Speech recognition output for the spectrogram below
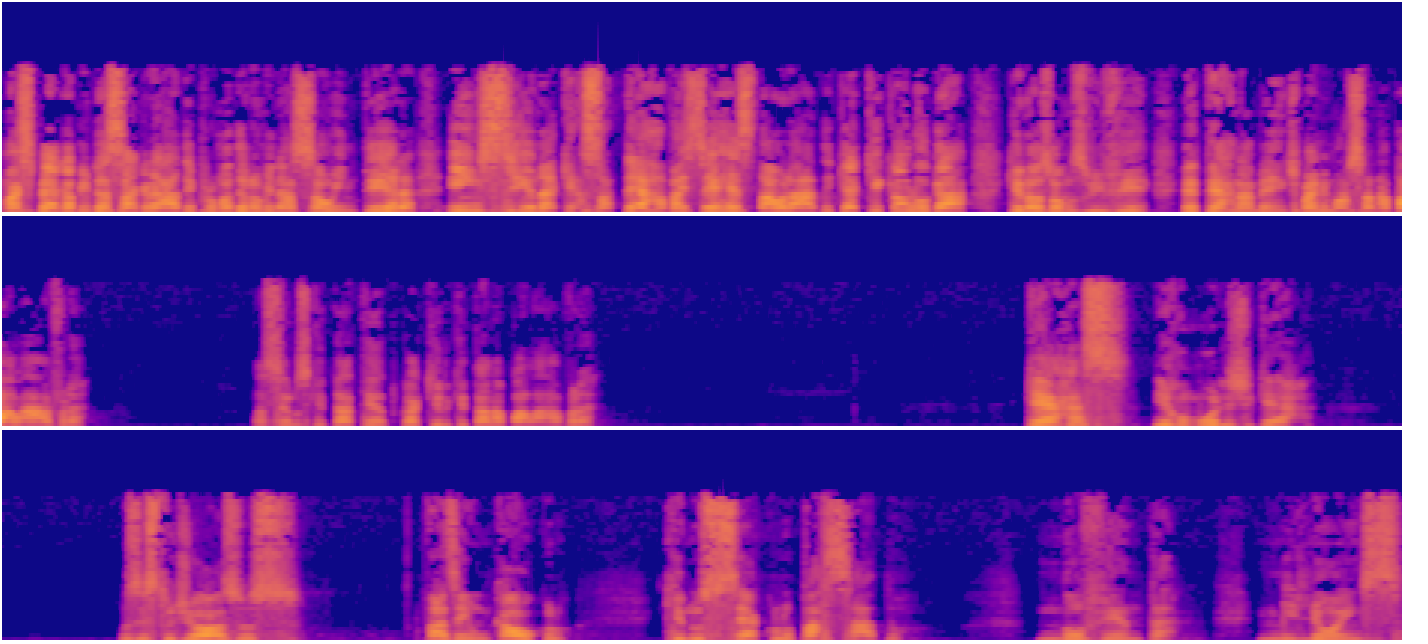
mas pega a Bíblia Sagrada e para uma denominação inteira e ensina que essa terra vai ser restaurada e que aqui que é o lugar que nós vamos viver eternamente. Mas me mostra na palavra. Nós temos que estar atento com aquilo que está na palavra guerras e rumores de guerra. Os estudiosos fazem um cálculo que no século passado, 90 milhões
